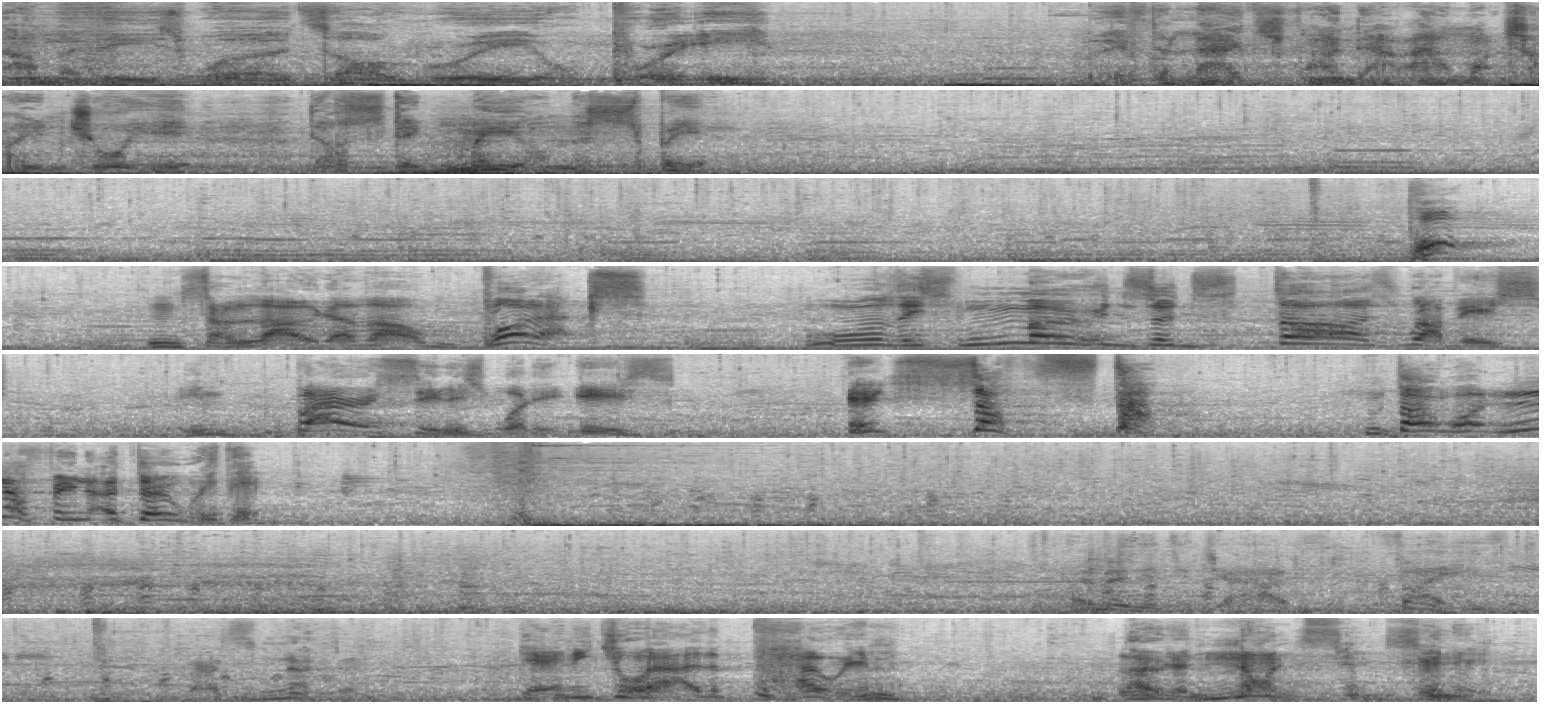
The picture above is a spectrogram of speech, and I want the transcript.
Some of these words are real pretty. But if the lads find out how much I enjoy it, they'll stick me on the spit. What? It's a load of old bollocks. All this moons and stars rubbish. Embarrassing is what it is. It's soft stuff. Don't want nothing to do with it. How many did you have? Five? That's nothing. Get any joy out of the poem? Load of nonsense in it.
